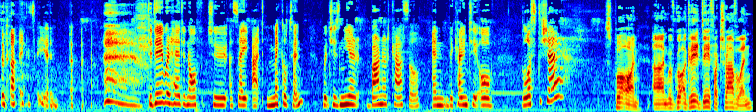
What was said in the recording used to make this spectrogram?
so that exciting. Today we're heading off to a site at Mickleton, which is near Barnard Castle in the county of Gloucestershire. Spot on. And we've got a great day for travelling.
